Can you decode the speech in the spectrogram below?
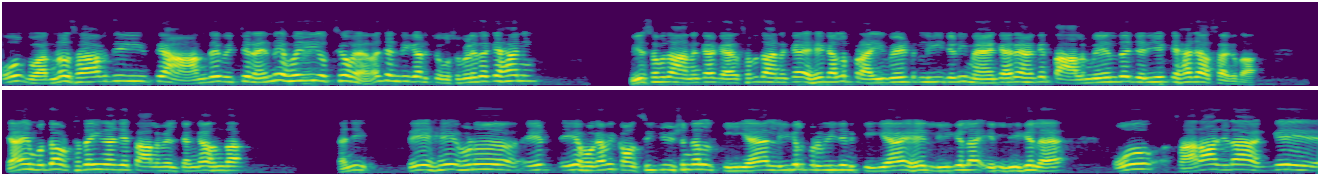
ਉਹ ਗਵਰਨਰ ਸਾਹਿਬ ਦੀ ਧਿਆਨ ਦੇ ਵਿੱਚ ਰਹਿੰਦੇ ਹੋਏ ਉੱਥੇ ਹੋਇਆ ਨਾ ਚੰਡੀਗੜ੍ਹ ਚ, ਉਸ ਵੇਲੇ ਤਾਂ ਕਿਹਾ ਨਹੀਂ। ਇਹ ਸੰਵਿਧਾਨਕ ਹੈ, ਗੈਰ ਸੰਵਿਧਾਨਕ ਹੈ, ਇਹ ਗੱਲ ਪ੍ਰਾਈਵੇਟਲੀ ਜਿਹੜੀ ਮੈਂ ਕਹਿ ਰਿਹਾ ਕਿ ਤਾਲਮੇਲ ਦੇ ਜ਼ਰੀਏ ਕਿਹਾ ਜਾ ਸਕਦਾ। ਜਾਂ ਇਹ ਮੁੱਦਾ ਉੱਠਦਾ ਹੀ ਨਾ ਜੇ ਤਾਲਮੇਲ ਚੰਗਾ ਹੁੰਦਾ। ਹਾਂਜੀ, ਤੇ ਇਹ ਹੁਣ ਇਹ ਇਹ ਹੋ ਗਿਆ ਵੀ ਕਨਸਟੀਟਿਊਸ਼ਨਲ ਕੀ ਹੈ ਲੀਗਲ ਪ੍ਰੋਵੀਜ਼ਨ ਕੀ ਹੈ, ਇਹ ਲੀਗਲ ਹੈ ਇਲੀਗਲ ਹੈ। ਉਹ ਸਾਰਾ ਜਿਹੜਾ ਅੱਗੇ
